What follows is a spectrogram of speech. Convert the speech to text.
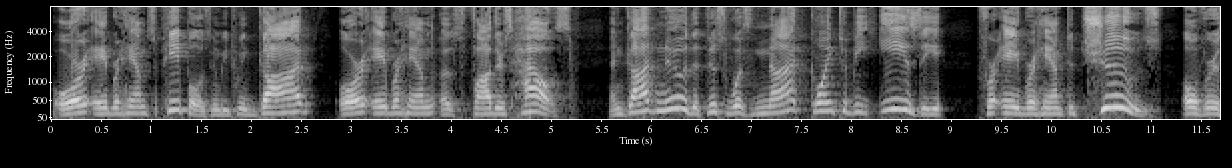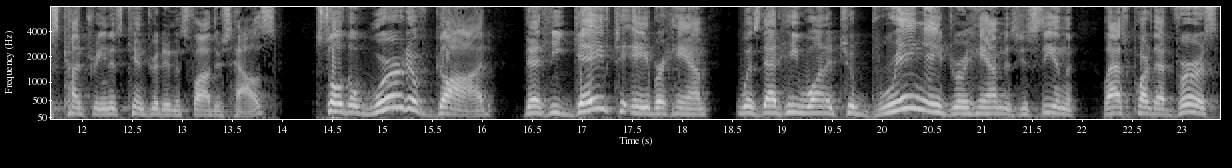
or Abraham's people. It was going to be between God or Abraham's uh, father's house. And God knew that this was not going to be easy for Abraham to choose over his country and his kindred and his father's house. So the word of God that he gave to Abraham was that he wanted to bring Abraham, as you see in the last part of that verse,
